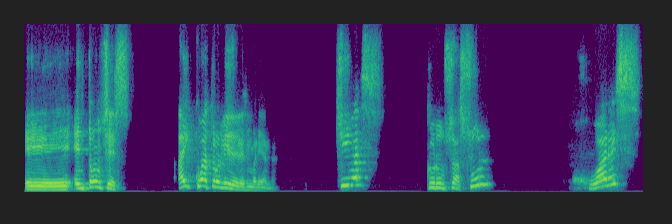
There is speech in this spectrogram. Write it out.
Eh, entonces, hay cuatro líderes, Mariana. Chivas, Cruz Azul, Juárez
